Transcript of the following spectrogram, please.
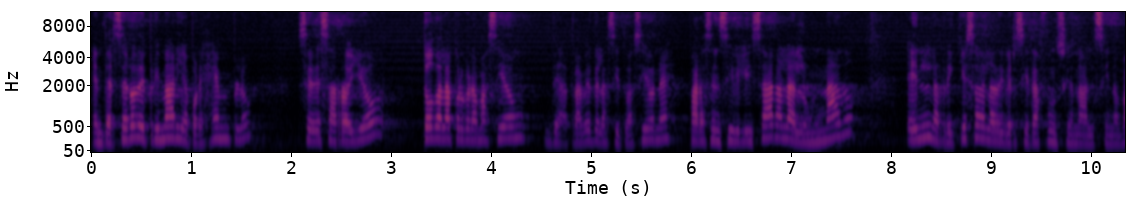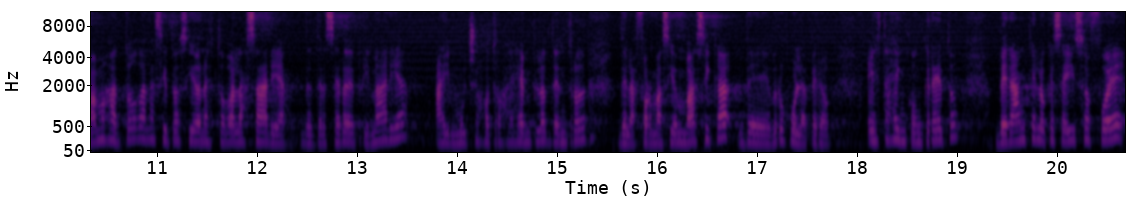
En tercero de primaria, por ejemplo, se desarrolló toda la programación de, a través de las situaciones para sensibilizar al alumnado en la riqueza de la diversidad funcional. Si nos vamos a todas las situaciones, todas las áreas de tercero de primaria, hay muchos otros ejemplos dentro de la formación básica de brújula, pero estas en concreto verán que lo que se hizo fue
